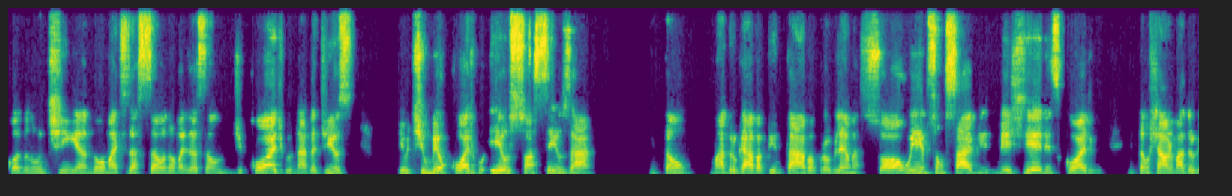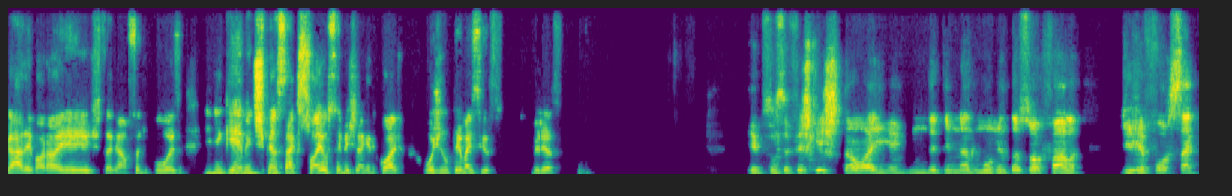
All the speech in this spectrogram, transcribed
quando não tinha normatização, normalização de código, nada disso, eu tinha o meu código, eu só sei usar. Então, madrugava, pintava, problema, só o Y sabe mexer nesse código. Então, chama de madrugada, aí hora extra, uma opção de coisa, e ninguém me dispensar que só eu sei mexer naquele código. Hoje não tem mais isso, beleza? Y, você fez questão aí, em um determinado momento da sua fala, de reforçar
